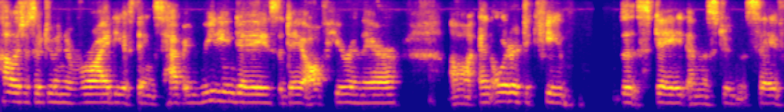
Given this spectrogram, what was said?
colleges are doing a variety of things, having reading days, a day off here and there, uh, in order to keep the state and the students safe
